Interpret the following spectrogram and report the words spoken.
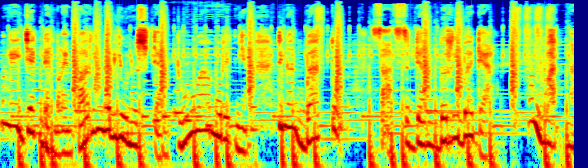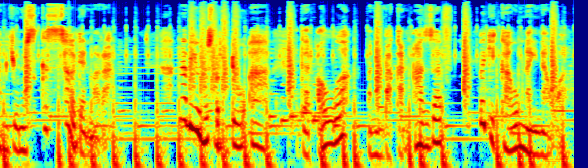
mengejek dan melempari Nabi Yunus dan dua muridnya dengan batu saat sedang beribadah, membuat Nabi Yunus kesal dan marah. Nabi Yunus berdoa agar Allah menimpakan azab bagi kaum Nainawa.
